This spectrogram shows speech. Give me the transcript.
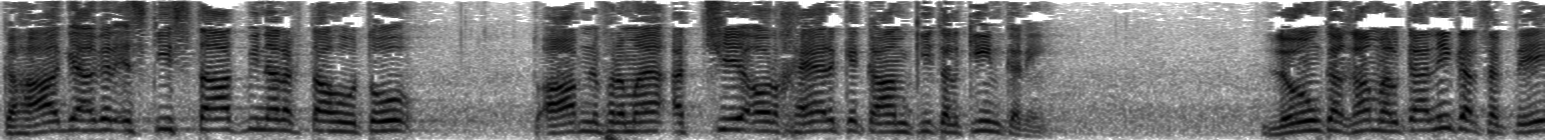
کہا گیا اگر اس کی استاد بھی نہ رکھتا ہو تو تو آپ نے فرمایا اچھے اور خیر کے کام کی تلقین کریں۔ لوگوں کا غم ہلکا نہیں کر سکتے،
